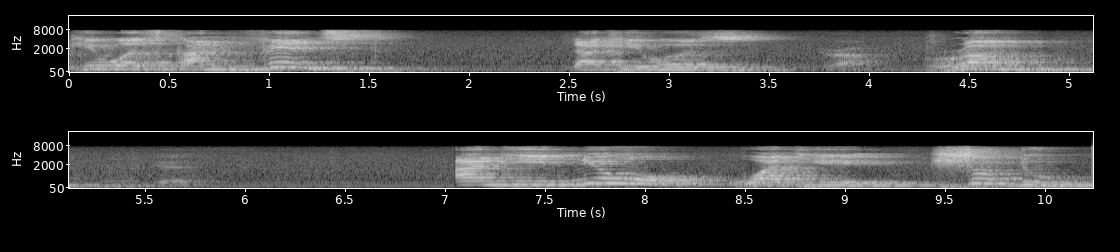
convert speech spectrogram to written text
he was convinced that he was Wrong. wrong. And he knew what he should do.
